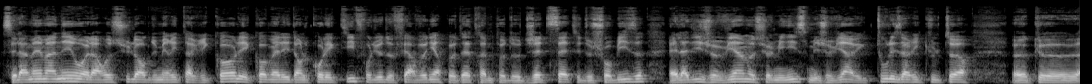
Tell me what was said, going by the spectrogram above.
C'est la même année où elle a reçu l'ordre du mérite agricole et comme elle est dans le collectif, au lieu de faire venir peut-être un peu de jet set et de showbiz, elle a dit je viens, monsieur le ministre, mais je viens avec tous les agriculteurs euh, que,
